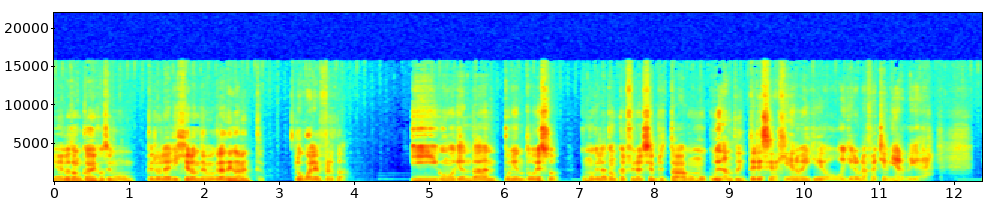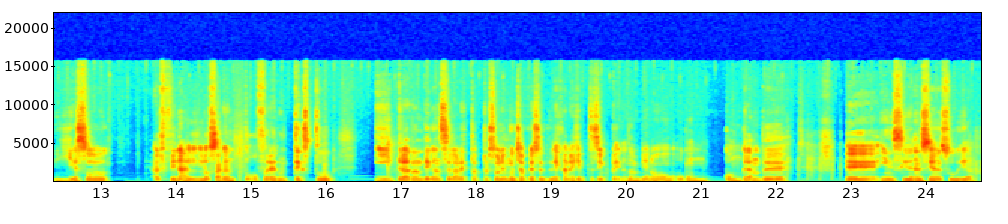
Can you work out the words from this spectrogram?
Y el Tonka dijo así como, pero la eligieron democráticamente, lo cual es verdad. Y como que andaban poniendo eso, como que la Tonka al final siempre estaba como cuidando intereses ajenos y que, oh, que era una facha mierda. Y eso al final lo sacan todo fuera de contexto y tratan de cancelar a estas personas y muchas veces dejan a gente sin pega también o, con, grandes eh, incidencias en su vida.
